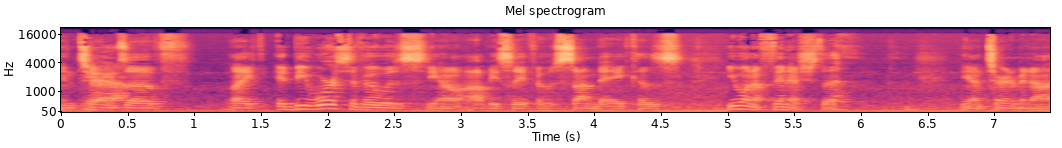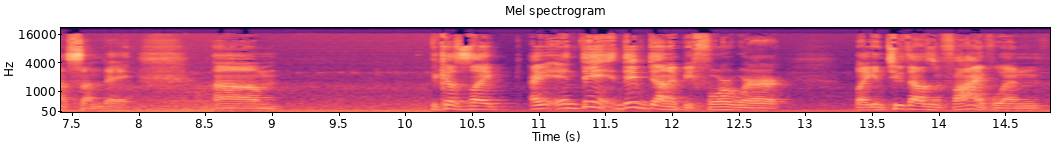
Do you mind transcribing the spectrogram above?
in terms Yeah. of like, it'd be worse if it was you know obviously if it was Sunday because you want to finish the you know tournament on a Sunday. Um, because like I and they they've done it before where like in 2005 when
